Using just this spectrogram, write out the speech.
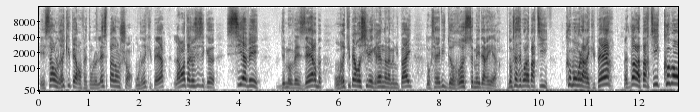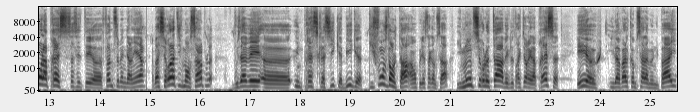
et ça on le récupère en fait, on le laisse pas dans le champ, on le récupère. L'avantage aussi c'est que s'il y avait des mauvaises herbes. On récupère aussi les graines dans la menu paille, donc ça évite de ressemer derrière. Donc ça c'est pour la partie comment on la récupère. Maintenant la partie comment on la presse, ça c'était euh, fin de semaine dernière. Ben, c'est relativement simple. Vous avez euh, une presse classique Big qui fonce dans le tas, hein, on peut dire ça comme ça. Il monte sur le tas avec le tracteur et la presse et euh, il avale comme ça la menu paille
